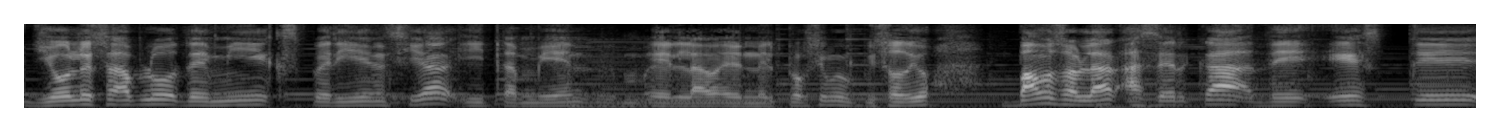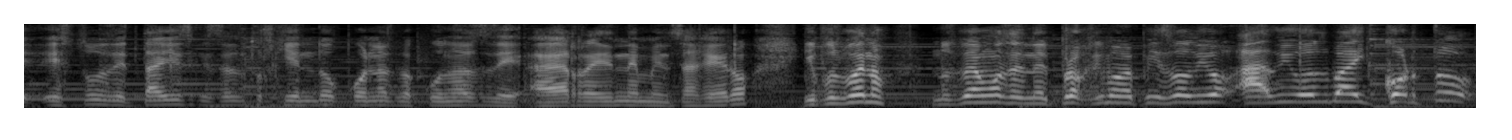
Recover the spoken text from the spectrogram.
yo les hablo de mi experiencia y también en, en el próximo episodio vamos a hablar acerca de este estos detalles que están surgiendo con las vacunas de ARN mensajero. Y pues bueno nos en el próximo episodio. Adiós, bye, corto.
